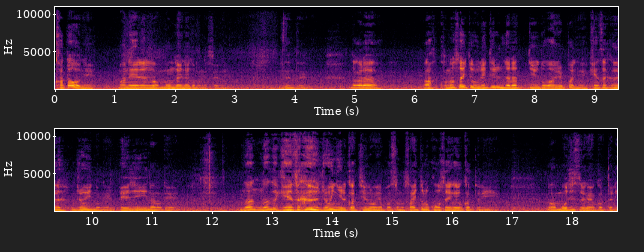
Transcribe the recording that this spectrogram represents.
型をね真似れるのは問題ないと思うんですよね。全然。だからあこのサイト売れてるんだなっていうのはやっぱりね検索上位のねページなのでななぜ検索上位にいるかっていうのはやっぱそのサイトの構成が良かったり、まあ、文字数が良かったり、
